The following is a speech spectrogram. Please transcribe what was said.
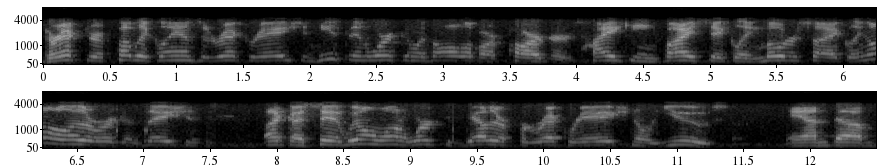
director of public lands and recreation. He's been working with all of our partners, hiking, bicycling, motorcycling, all other organizations. Like I said, we all want to work together for recreational use. And um,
